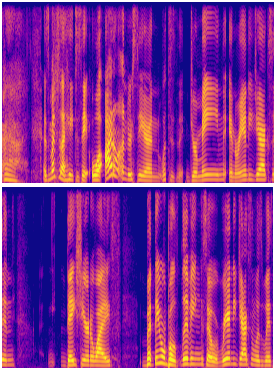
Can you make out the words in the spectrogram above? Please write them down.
as much as I hate to say it, well I don't understand what's his name Jermaine and Randy Jackson they shared a wife but they were both living so Randy Jackson was with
